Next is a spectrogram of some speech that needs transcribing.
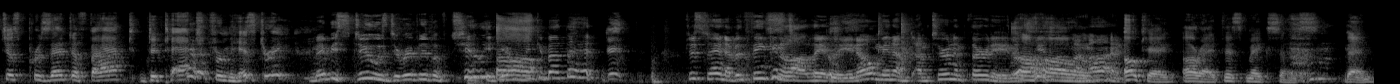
just present a fact detached from history? Maybe stew is derivative of chili. Do you Uh, think about that? It- Just saying, I've been thinking a lot lately. You know, I mean, I'm, I'm turning 30 and it's getting on my mind. Okay, all right, this makes sense. then,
